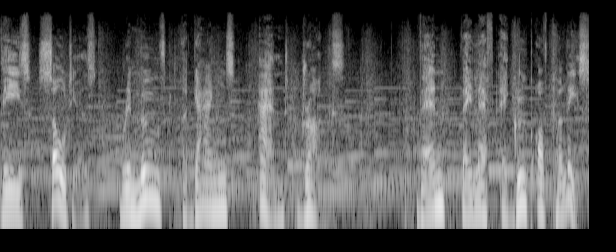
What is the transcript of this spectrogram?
These soldiers removed the gangs and drugs. Then they left a group of police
